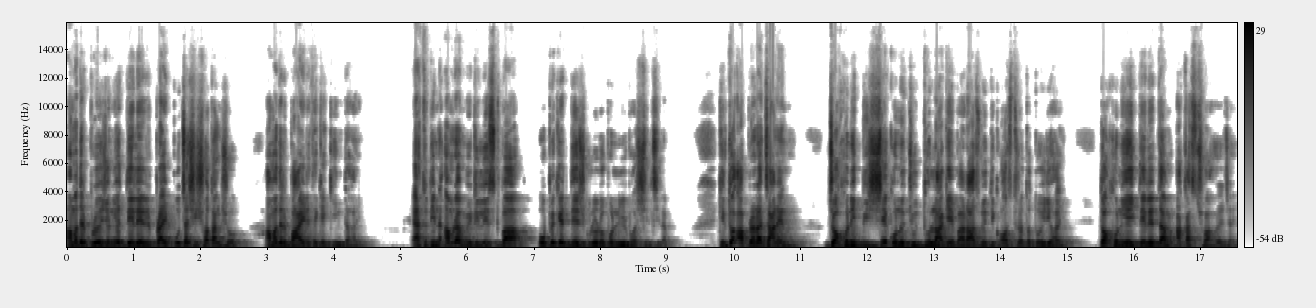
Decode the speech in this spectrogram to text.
আমাদের প্রয়োজনীয় তেলের প্রায় পঁচাশি শতাংশ আমাদের বাইরে থেকে কিনতে হয়। এতদিন আমরা মিডিল ইস্ট বা ওপেকের দেশগুলোর ওপর নির্ভরশীল ছিলাম। কিন্তু আপনারা জানেন, যখনই বিশ্বে কোনো যুদ্ধ লাগে বা রাজনৈতিক অস্থিরতা তৈরি হয়, তখনই এই তেলের দাম আকাশ ছোঁয়া হয়ে যায়।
